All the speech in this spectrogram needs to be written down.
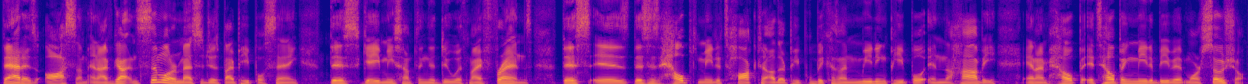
that is awesome. And I've gotten similar messages by people saying, this gave me something to do with my friends. This is this has helped me to talk to other people because I'm meeting people in the hobby and I'm help it's helping me to be a bit more social.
